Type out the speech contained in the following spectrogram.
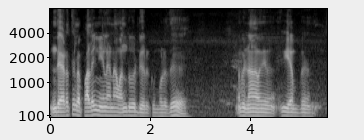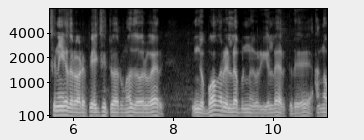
இந்த இடத்துல பழனியில் நான் வந்து கொண்டு இருக்கும் பொழுது நான் என் சிநேகிதரோட பேசிட்டு வரும்போது ஒருவர் இங்கே போகர் இல்லைன்னு ஒரு இல்லை இருக்குது. அங்கே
